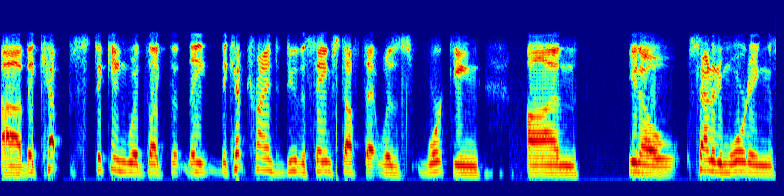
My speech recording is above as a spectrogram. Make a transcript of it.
uh, they kept sticking with like the, they they kept trying to do the same stuff that was working on you know Saturday mornings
